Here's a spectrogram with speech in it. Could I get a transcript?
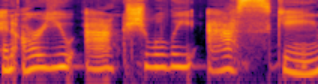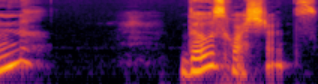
And are you actually asking those questions?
